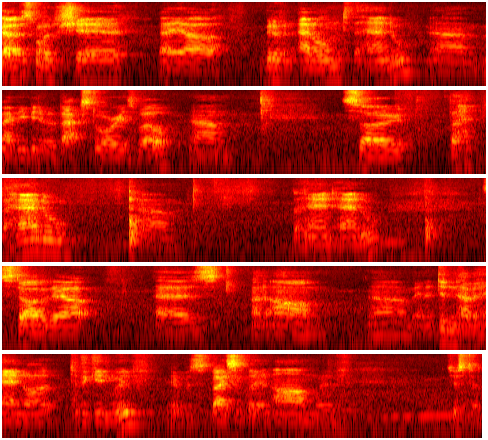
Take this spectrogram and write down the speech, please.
I just wanted to share a uh, bit of an add-on to the handle, um, maybe a bit of a backstory as well. Um, so the, the handle, um, the hand handle, started out as an arm um, and it didn't have a hand on it to begin with. It was basically an arm with just a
